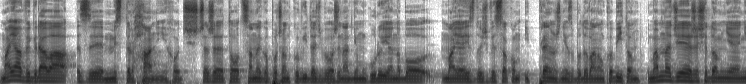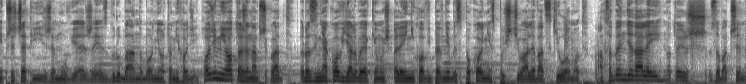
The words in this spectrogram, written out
Maja wygrała z Mr. Honey, choć szczerze to od samego początku widać było, że nad nią góruje, no bo Maja jest dość wysoką i prężnie zbudowaną kobietą. I mam nadzieję, że się do mnie nie przyczepi, że mówię, że jest gruba, no bo nie o to mi chodzi. Chodzi mi o to, że na przykład Rozyniakowi albo jakiemuś olejnikowi pewnie by spokojnie spuściła lewacki łomot. A co będzie dalej, no to już zobaczymy.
